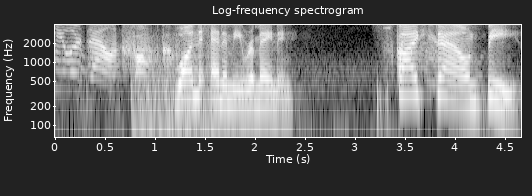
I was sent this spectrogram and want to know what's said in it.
Healer down. Found them. One enemy remaining. Spike down B.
